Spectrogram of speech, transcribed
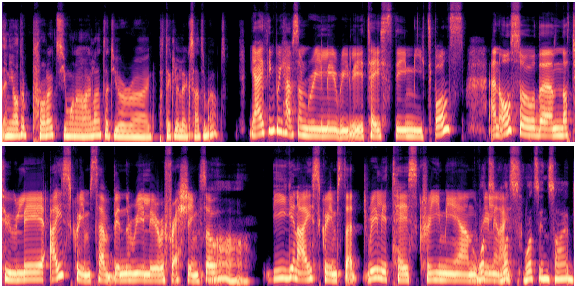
Any other products you want to highlight that you're uh, particularly excited about? Yeah, I think we have some really, really tasty meatballs. And also the Naturli ice creams have been really refreshing. So ah. vegan ice creams that really taste creamy and what's, really nice. What's, what's inside?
